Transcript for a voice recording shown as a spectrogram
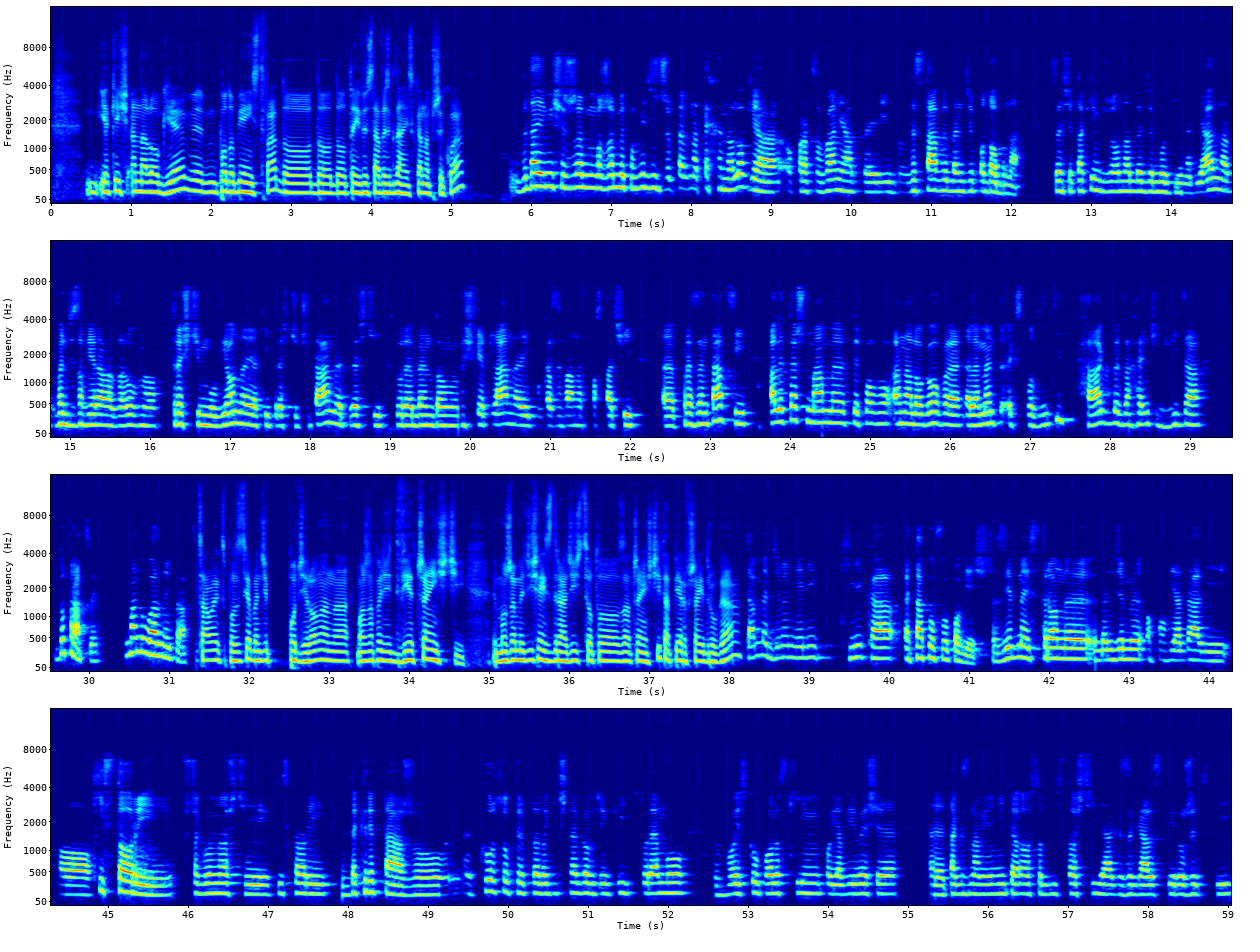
Jakieś analogie, podobieństwa do, do, do tej wystawy z Gdańska na przykład? Wydaje mi się, że możemy powiedzieć, że pewna technologia opracowania tej wystawy będzie podobna. W sensie takim, że ona będzie multimedialna, będzie zawierała zarówno treści mówione, jak i treści czytane, treści, które będą wyświetlane i pokazywane w postaci e, prezentacji, ale też mamy typowo analogowe elementy ekspozycji, tak by zachęcić widza do pracy, manualnej pracy. Cała ekspozycja będzie podzielona na, można powiedzieć, dwie części. Możemy dzisiaj zdradzić, co to za części, ta pierwsza i druga? Tam będziemy mieli kilka etapów opowieści. Z jednej strony będziemy opowiadali o historii, w szczególności historii dekryptażu, kursu kryptologicznego, dzięki któremu w Wojsku Polskim pojawiły się e, tak znamienite osobistości jak Zygalski, Różycki,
